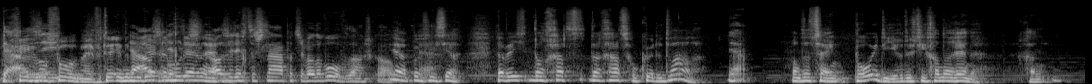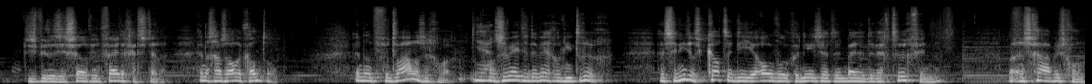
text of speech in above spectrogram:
Ja, geef er wel als hij- voorbeeld even. In de Ja, als moderne, hij, moderne te, als hij ligt te slapen terwijl de wolven langskomen. Ja, precies, ja. Nou, weet je, dan gaat, dan gaat zo'n kudde dwalen. Ja. Want het zijn prooidieren, dus die gaan dan rennen. Gaan, die willen zichzelf in veiligheid stellen. En dan gaan ze alle kanten op. En dan verdwalen ze gewoon. Ja. Want ze weten de weg ook niet terug. Het zijn niet als katten die je overal kan neerzetten en bijna de weg terugvinden. Maar een schaap is gewoon,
